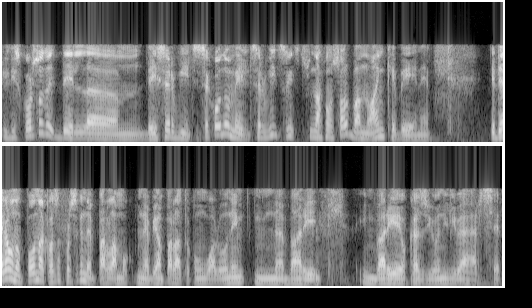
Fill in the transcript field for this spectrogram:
il discorso de, del, um, dei servizi, secondo me i servizi su una console vanno anche bene. Ed era un po' una cosa forse che ne, parlammo, ne abbiamo parlato con Walone in, in, vari, in varie occasioni diverse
